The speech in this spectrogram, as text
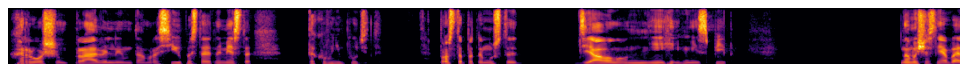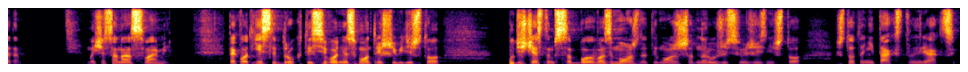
хорошим, правильным, там Россию поставят на место. Такого не будет. Просто потому что дьявол, он не, не спит. Но мы сейчас не об этом. Мы сейчас о нас с вами. Так вот, если вдруг ты сегодня смотришь и видишь, что будешь честным с собой, возможно, ты можешь обнаружить в своей жизни, что что-то не так с твоей реакцией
